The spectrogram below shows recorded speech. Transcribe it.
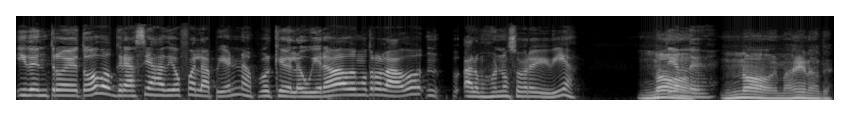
Y dentro de todo, gracias a Dios fue la pierna, porque le hubiera dado en otro lado, a lo mejor no sobrevivía. No, ¿Entiendes? no, imagínate.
